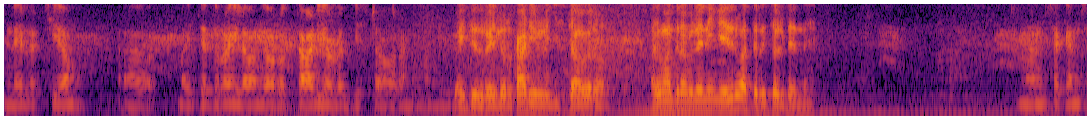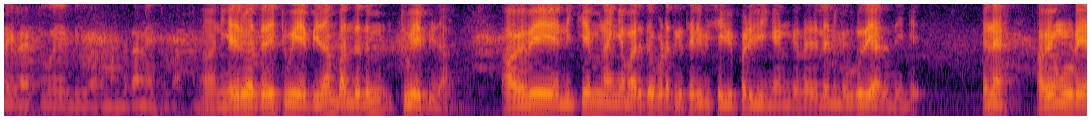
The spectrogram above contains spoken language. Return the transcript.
இந்த லட்சியம் அஹ், வைத்தியத்துறையில் வந்து ஒரு கார்டியாலஜிஸ்டாக வரணும் வைத்தியத்துறையில் ஒரு கார்டியாலஜிஸ்டாக வரணும் அது மாத்திரமில்லை நீங்கள் எதிர்பார்த்த ரிசல்ட் என்ன? நான் செகண்ட் சைடில் டூ ஏபி வருமென்று தான் எதிர்பார்த்தேன். நீங்கள் எதிர்பார்த்தது டூ ஏபி தான் வந்ததும் டூ ஏபி தான். ஆகவே நிச்சயம் நீங்கள் மருத்துவப்படத்துக்கு தெரிவு செய்யப்படுவீங்கங்கிறதுல நீங்கள் உறுதியாக இருந்தீங்க. என்ன? அவை உங்களுடைய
